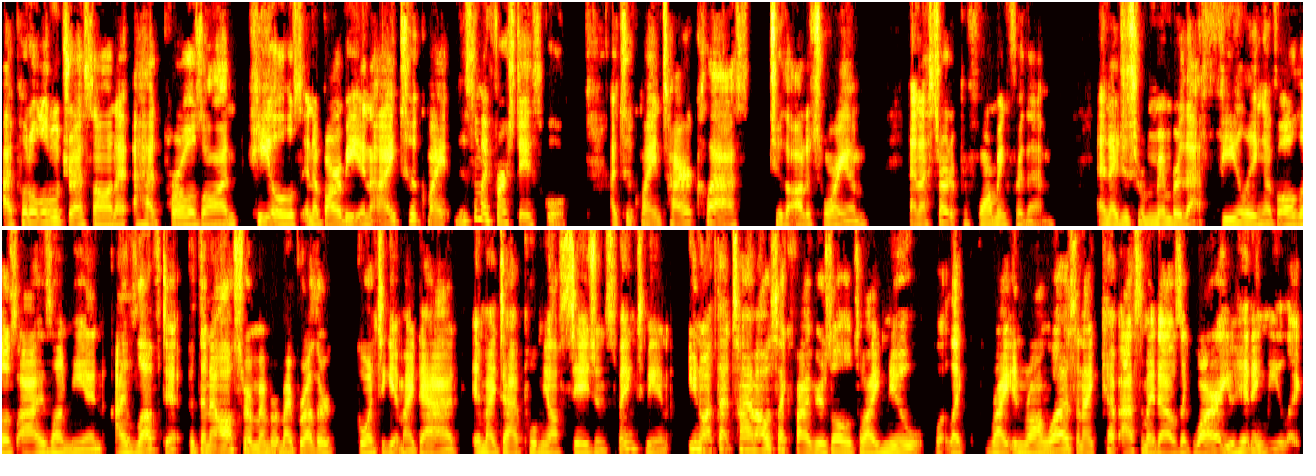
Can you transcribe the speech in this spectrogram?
I put a little dress on. I, I had pearls on, heels, and a Barbie. And I took my this is my first day of school. I took my entire class to the auditorium, and I started performing for them. And I just remember that feeling of all those eyes on me and I loved it. But then I also remember my brother going to get my dad and my dad pulled me off stage and spanked me and you know at that time i was like five years old so i knew what like right and wrong was and i kept asking my dad i was like why are you hitting me like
